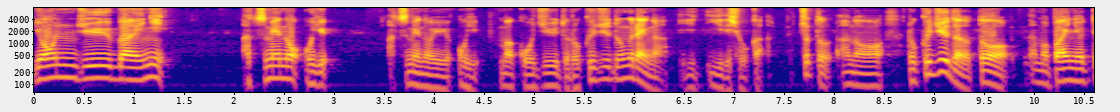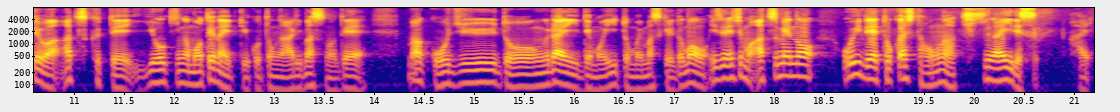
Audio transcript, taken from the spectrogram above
40倍に厚めのお湯、厚めのお湯、まあ、50度、60度ぐらいがいいでしょうか。ちょっとあの60度だと、まあ、場合によっては熱くて陽気が持てないっていうことがありますので、まあ、50度ぐらいでもいいと思いますけれどもいずれにしても厚めのお湯で溶かした方が効きがいいです。はい、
